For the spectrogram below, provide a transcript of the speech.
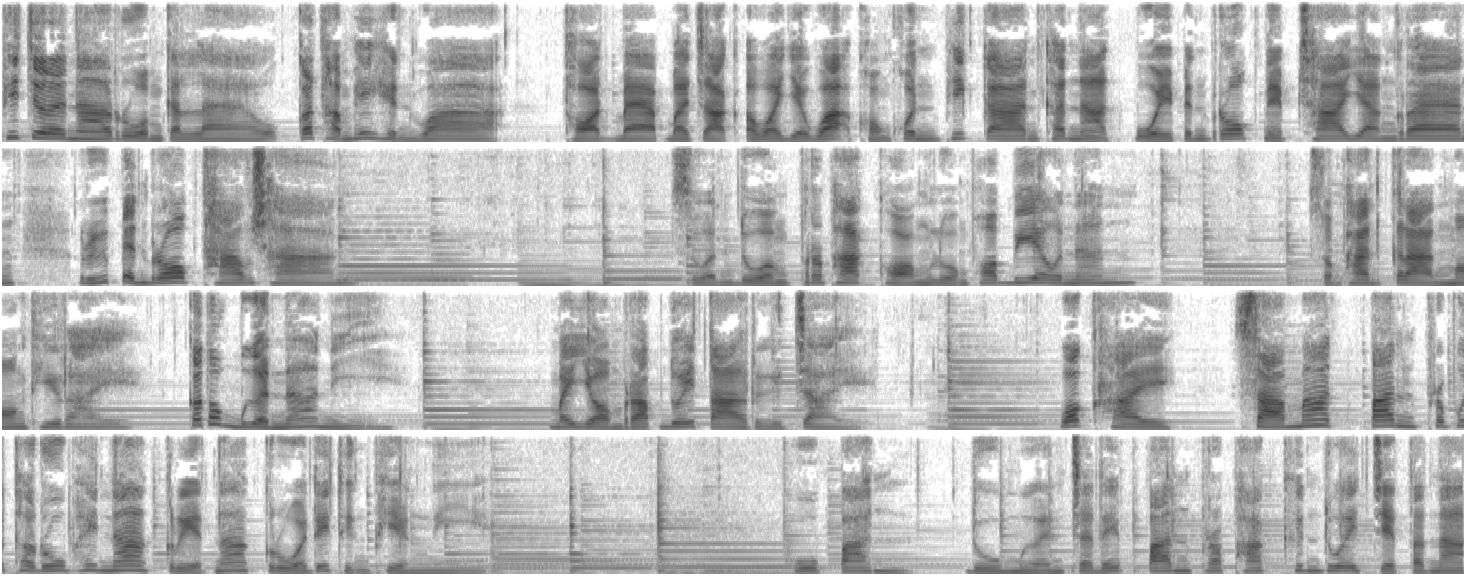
พิจารณารวมกันแล้วก็ทำให้เห็นว่า ถอดแบบมาจากอวัยวะของคนพิการขนาดป่วยเป็นโรคเหน็บชาอย่างแรง หรือเป็นโรคเท้าช้าง ส่วนดวงพระพักของหลวงพ่อเบี้ยวนั้น สมภารกลางมองทีไรก็ต้องเบือนหน้าหนี ไม่ยอมรับด้วยตาหรือใจ ว่าใครสามารถปั้นพระพุทธรูปให้หน่าเกลียดน่ากลัวได้ถึงเพียงนี้ ผู้ปั้นดูเหมือนจะได้ปั้นพระพักขึ้นด้วยเจตนา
